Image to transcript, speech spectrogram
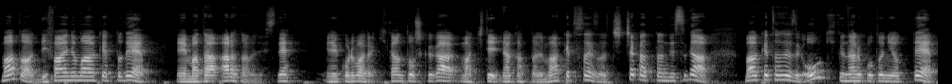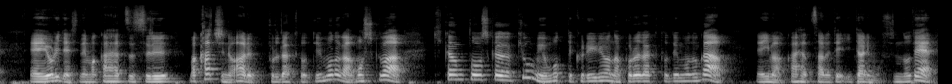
まああとは DeFi のマーケットで、え、また新たなですね、えこれまでは機関投資家が、ま、来ていなかったので、マーケットサイズがちっちゃかったんですが、マーケットサイズが大きくなることによって、えよりですね、ま、開発する、ま、価値のあるプロダクトというものが、もしくは、機関投資家が興味を持ってくれるようなプロダクトというものが、今開発されていたりもするので、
